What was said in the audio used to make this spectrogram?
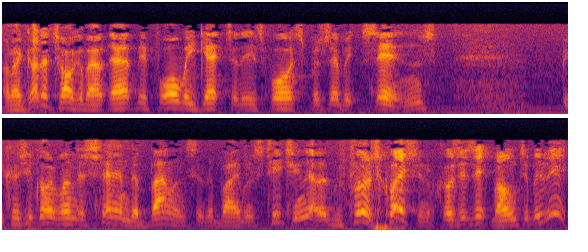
And I've got to talk about that before we get to these four specific sins because you've got to understand the balance of the Bible's teaching. The first question, of course, is it wrong to be rich?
